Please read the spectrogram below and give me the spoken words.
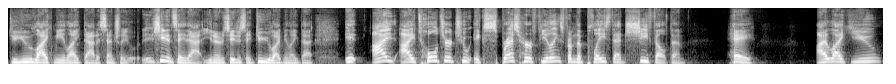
do you like me like that? Essentially, she didn't say that. You know, she didn't say, "Do you like me like that?" It. I. I told her to express her feelings from the place that she felt them. Hey, I like you.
